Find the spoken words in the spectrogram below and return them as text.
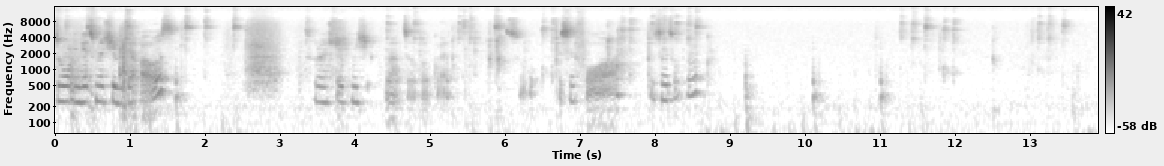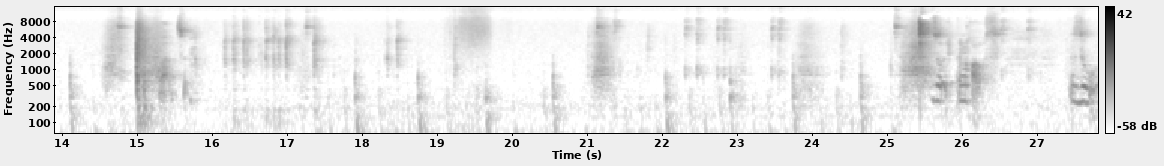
So, und jetzt muss ich hier wieder raus. So, dann stelle ich mich mal zurückwärts. Bisschen vor, bisschen zurück. Warte. So, ich bin raus. So.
